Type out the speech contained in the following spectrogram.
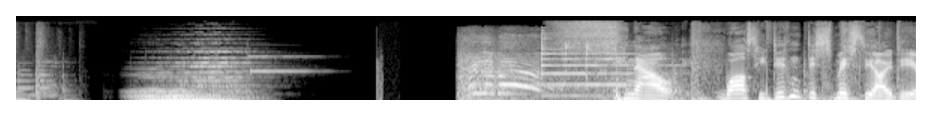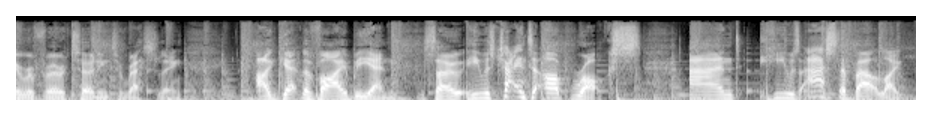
Now, whilst he didn't dismiss the idea of returning to wrestling, I get the vibe end. So he was chatting to UPROXX, and he was asked about like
